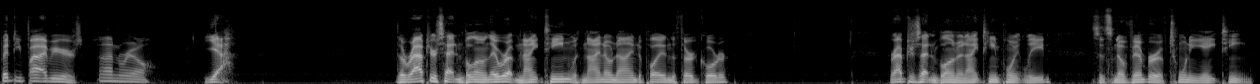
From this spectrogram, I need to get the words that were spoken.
55 years. unreal. Yeah. The Raptors hadn't blown. They were up 19 with 9:09 to play in the third quarter. The Raptors hadn't blown a 19-point lead since November of 2018.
